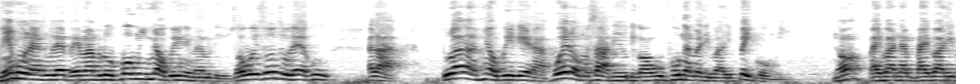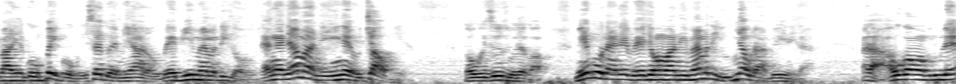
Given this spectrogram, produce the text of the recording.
မင်းကိုယ်နိုင်ဆိုလဲဘယ်မှာဘလို့ပုံပြီးမြောက်ပေးနေမှမသိဘူးဇော်ဝေဆိုးဆိုလဲအခုဟလာသူကလည်းမြောက်ပေးခဲ့တာပွဲတော်မစသေးဘူးဒီကောင်အခုဖုန်းနံပါတ်တွေပါပြီးပိတ်ကုန်ပြီနော်ဘိုင်ဘာနဲ့ဘိုင်ဘာတွေပါပြီးအကုန်ပိတ်ကုန်ပြီဆက်သွယ်မရတော့ဘူးဘယ်ပြေးမှန်းမသိတော့ဘူးနိုင်ငံခြားမှာနေရင်းနဲ့ကိုကြောက်နေတာ ဇော်ဝေဆိုးဆိုလဲကောင်မင်းကိုယ်နိုင်တဲ့ဘယ်ကြောင်မှနေမှန်းမသိဘူးမြောက်တာပေးနေတာဟလာအဟိုကောင်ကဘယ်လိုလဲ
